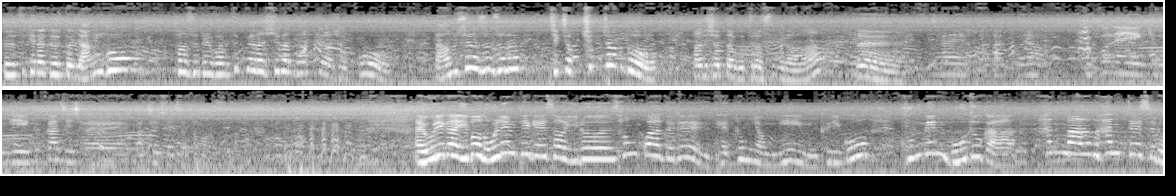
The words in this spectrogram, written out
그리고 특히나 그 또 양궁 선수들과는 특별한 시간도 함께 하셨고 남수현 선수는 직접 축전도 받으셨다고 들었습니다. 네. 잘 받았고요. 덕분에 경기 끝까지 잘 마칠 수 있었던 것 같습니다. 아, 우리가 이번 올림픽에서 이룬 성과들은 대통령님 그리고 국민 모두가 한 마음 한 뜻으로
